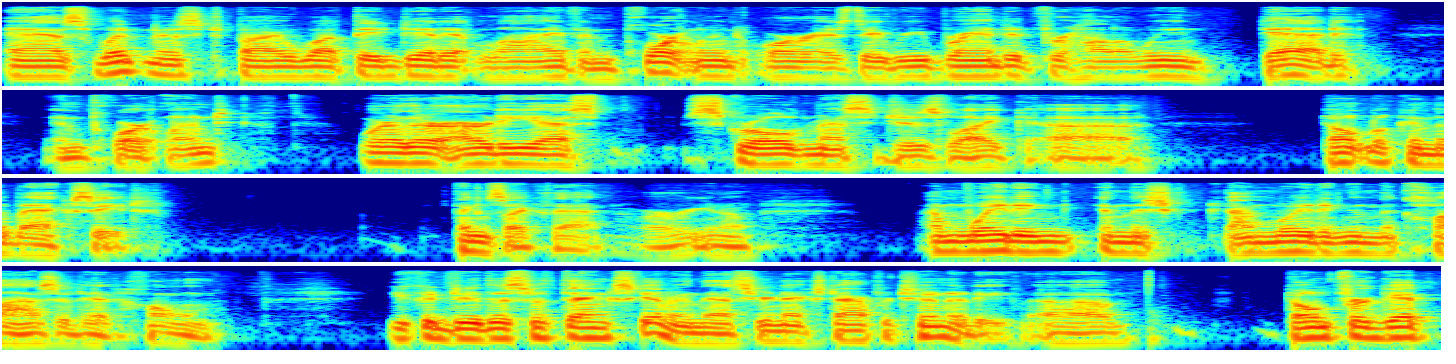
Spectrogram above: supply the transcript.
as witnessed by what they did at Live in Portland, or as they rebranded for Halloween, Dead in Portland, where their RDS scrolled messages like uh, "Don't look in the back seat," things like that, or you know, I'm waiting in this. I'm waiting in the closet at home. You could do this with Thanksgiving. That's your next opportunity. Uh, don't forget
